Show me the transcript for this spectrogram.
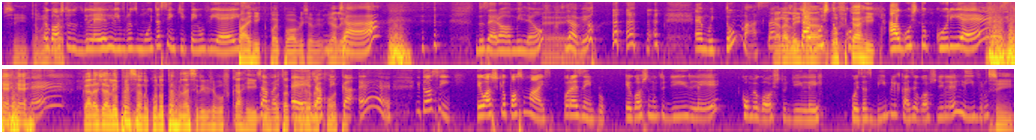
Sim, também. Eu gosto de ler livros muito assim, que tem um viés. Pai rico, pai pobre, já, viu, já leu? Já. Do zero a um milhão. É. Já viu? é muito massa. Cara gente. já, Augusto, vou ficar rico. Augusto Cury é, assim, né? O cara já lê pensando, quando eu terminar esse livro já vou ficar rico, Já vai, vou estar com é, já na conta. fica. É. Então, assim, eu acho que eu posso mais. Por exemplo, eu gosto muito de ler, como eu gosto de ler coisas bíblicas, eu gosto de ler livros Sim.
